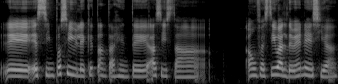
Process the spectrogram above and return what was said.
eh, es imposible que tanta gente asista a un festival de Venecia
